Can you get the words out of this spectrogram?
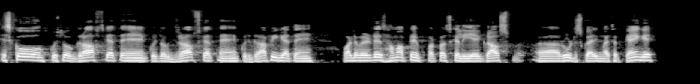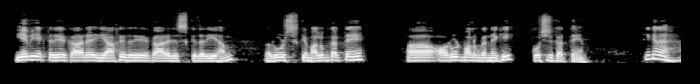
اس کو کچھ لوگ گرافس کہتے ہیں، کچھ لوگ جرافس کہتے ہیں، کچھ گرافی کہتے ہیں۔ واٹ ایور اٹ از ہم اپنے پرپز کے لیے گرافس روٹ اسکوائرنگ میتھڈ کہیں گے۔ یہ بھی ایک طریقہ کار ہے، یہ آخری طریقہ کار ہے جس کے ذریعے ہم روٹس کے معلوم کرتے ہیں اور روٹ معلوم کرنے کی کوشش کرتے ہیں۔ ٹھیک ہے نا۔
